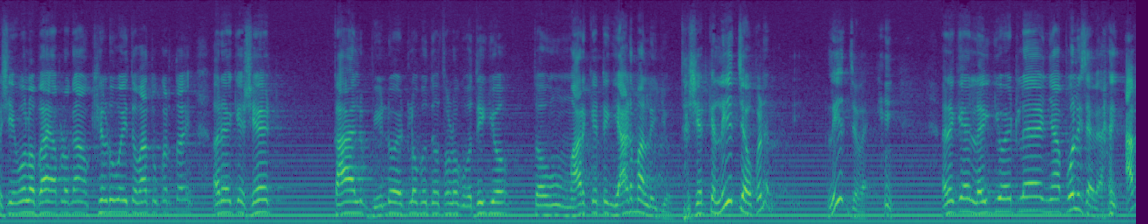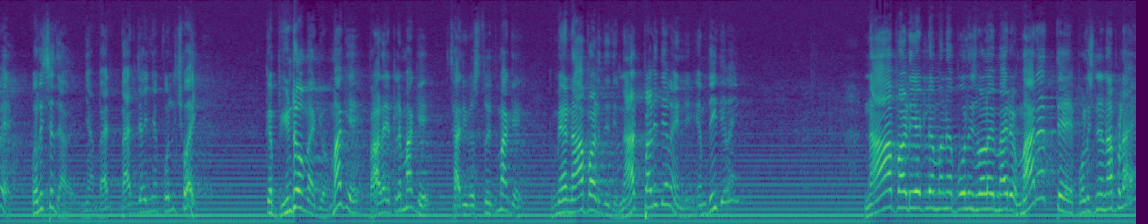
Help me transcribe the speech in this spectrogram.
પછી ઓલો ભાઈ આપણો ગામ ખેડૂ હોય તો વાતું કરતો હોય. અરે કે શેઠ, કાલ ભીંડો એટલો બધો થોડોક વધી ગયો તો હું માર્કેટિંગ યાર્ડમાં લઈ ગયો. તો શેઠ કે, લઈ જ જવું પડે લઈ જ જવાય. અરે કે, લઈ ગયો એટલે ત્યાં પોલીસ આવ્યા. આવે, પોલીસ જ આવે. ત્યાં બહાર બહાર જાય ત્યાં પોલીસ હોય. કે ભીંડો માગ્યો. માગે, ભાડે એટલે માગે, સારી વસ્તુ માગે. મેં ના પાડી દીધી. ના જ પાડી દેવાય ને? એમ દઈ દેવાય? ના પાડી એટલે મને પોલીસ વાળાએ માર્યો. મારે જ તે. પોલીસને ના પડાય?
